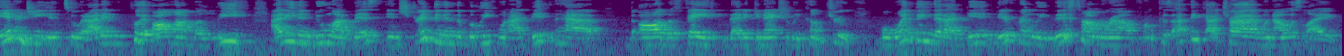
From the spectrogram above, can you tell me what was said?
energy into it. I didn't put all my belief. I didn't even do my best in strengthening the belief when I didn't have all the faith that it can actually come true. But one thing that I did differently this time around, from because I think I tried when I was like,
